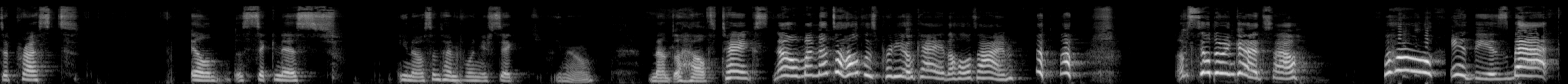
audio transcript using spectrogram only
depressed ill sickness. You know, sometimes when you're sick, you know, mental health tanks. No, my mental health was pretty okay the whole time. Still doing good, so woohoo! Anthy is back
